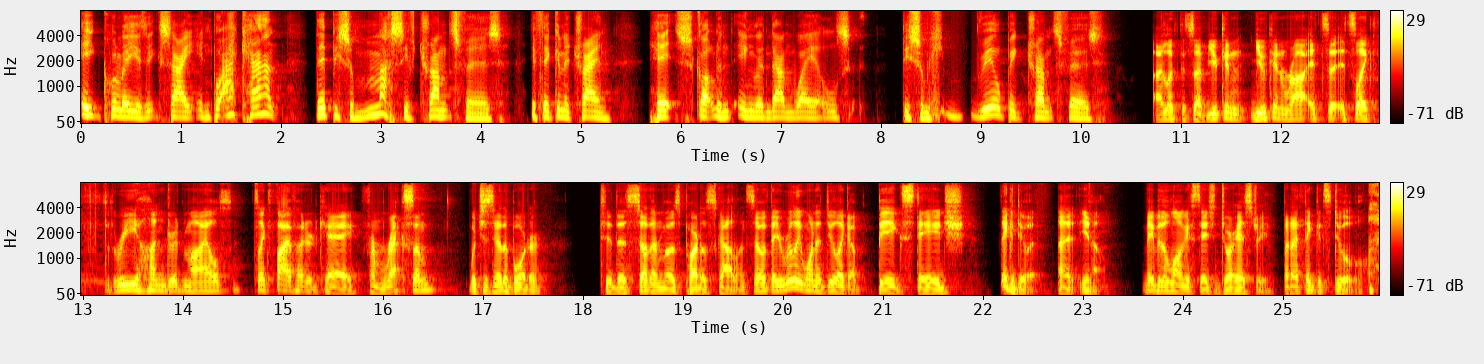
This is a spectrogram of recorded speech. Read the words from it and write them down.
equally as exciting. But I can't. There'd be some massive transfers if they're going to try and hit Scotland, England, and Wales. Be some real big transfers. I looked this up. You can you can ride. It's a, it's like 300 miles. It's like 500k from Wrexham, which is near the border, to the southernmost part of Scotland. So if they really want to do like a big stage, they could do it. Uh, you know, maybe the longest stage in tour history, but I think it's doable.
